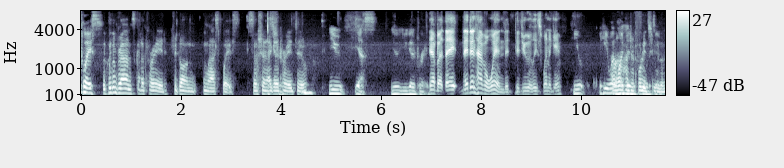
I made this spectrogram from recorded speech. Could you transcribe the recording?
place, the Cleveland Browns got a parade for going in last place. So should I That's get a parade too? you yes, you you get a parade. Yeah, but they they didn't have a win. Did, did you at least win a game? You he won 142 142 of them,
